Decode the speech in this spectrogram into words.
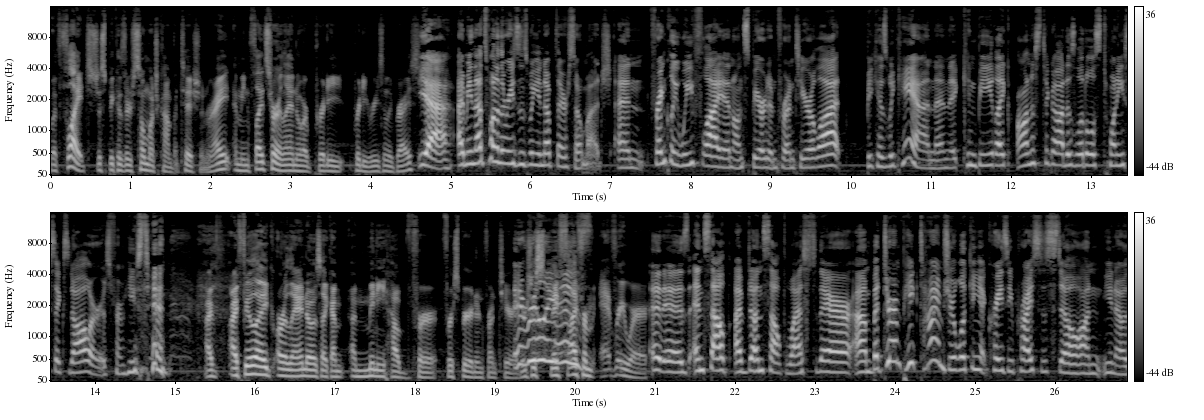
with flights, just because there's so much competition, right? I mean, flights to Orlando are pretty pretty reasonably priced. Yeah, I mean that's one of the reasons we end up there so much. And frankly, we fly in on Spirit and Frontier a lot because we can, and it can be like honest to God as little as twenty six dollars from Houston. I I feel like Orlando is like a, a, mini hub for, for Spirit and Frontier. It There's really just, They fly from everywhere. It is, and South. I've done Southwest there, um, but during peak times, you're looking at crazy prices still on, you know,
